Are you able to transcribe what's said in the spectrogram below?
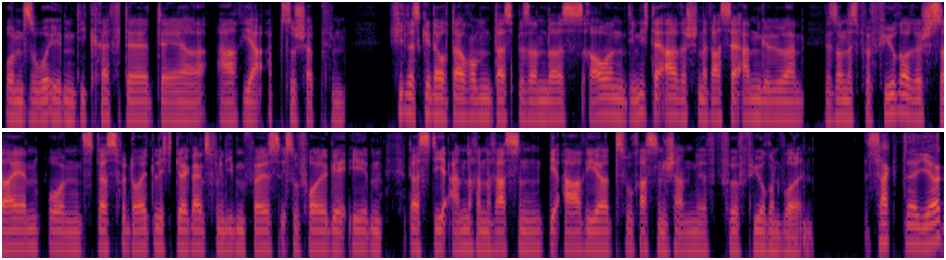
und so eben die Kräfte der Arier abzuschöpfen. Vieles geht auch darum, dass besonders Frauen, die nicht der arischen Rasse angehören, besonders verführerisch seien und das verdeutlicht Jörg von Liebenfels zufolge eben, dass die anderen Rassen die Arier zu Rassenschande verführen wollen. Sagt äh, Jörg,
